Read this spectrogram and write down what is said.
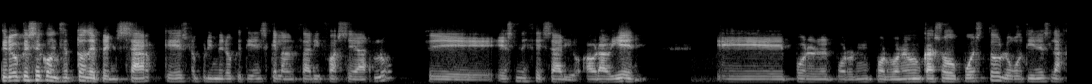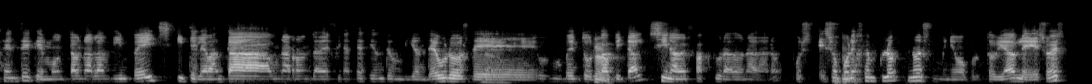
creo que ese concepto de pensar que es lo primero que tienes que lanzar y fasearlo eh, es necesario. Ahora bien, eh, por, poner un caso opuesto, luego tienes la gente que monta una landing page y te levanta una ronda de financiación de un billón de euros de un venture capital sin haber facturado nada, ¿no? Pues eso, por mm. ejemplo, no es un mínimo producto viable, eso es...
